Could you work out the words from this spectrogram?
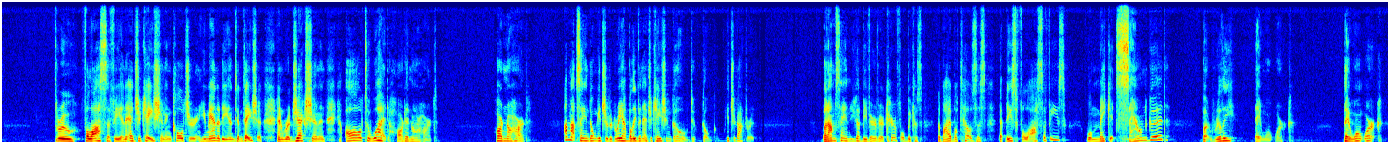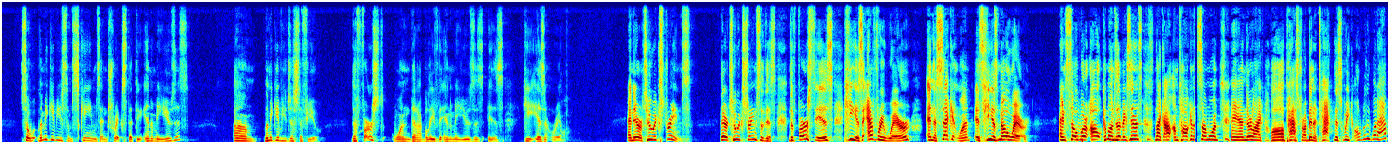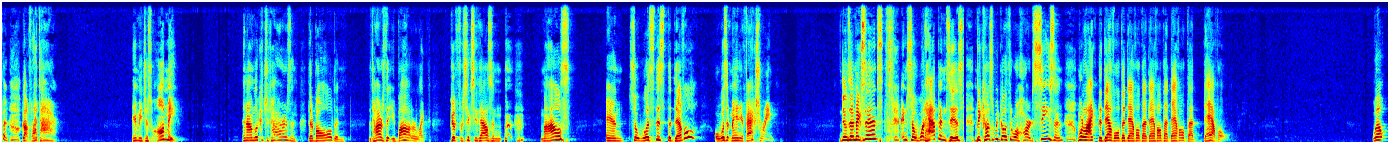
through philosophy and education and culture and humanity and temptation and rejection and all to what? Harden our heart. Harden our heart. I'm not saying don't get your degree. I believe in education. Go, do, go, go get your doctorate. But I'm saying you got to be very, very careful because the Bible tells us that these philosophies will make it sound good, but really they won't work. They won't work. So let me give you some schemes and tricks that the enemy uses. Um, let me give you just a few. The first one that I believe the enemy uses is he isn't real. And there are two extremes. There are two extremes of this. The first is he is everywhere, and the second one is he is nowhere. And so we're all, come on, does that make sense? Like I, am talking to someone and they're like, oh, Pastor, I've been attacked this week. Oh, really? What happened? Got a flat tire. Enemy just on me. And I'm looking at your tires and they're bald and the tires that you bought are like good for 60,000 miles. And so was this the devil or was it manufacturing? Does that make sense? And so what happens is because we go through a hard season, we're like the devil, the devil, the devil, the devil, the devil. Well,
